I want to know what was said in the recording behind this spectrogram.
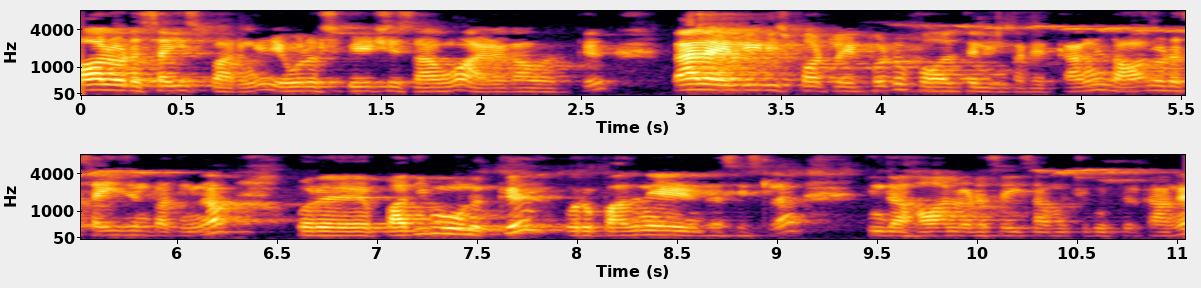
ஹாலோட சைஸ் பாருங்கள் எவ்வளோ ஸ்பேஷியஸாகவும் அழகாகவும் இருக்குது மேலே எல்இடி ஸ்பாட் லைட் போட்டு ஃபால் சீலிங் பண்ணியிருக்காங்க இந்த ஹாலோட சைஸ்ன்னு பார்த்தீங்கன்னா ஒரு பதிமூணுக்கு ஒரு பதினேழு இந்த சைஸில் இந்த ஹாலோட சைஸ் அமைச்சு கொடுத்துருக்காங்க.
